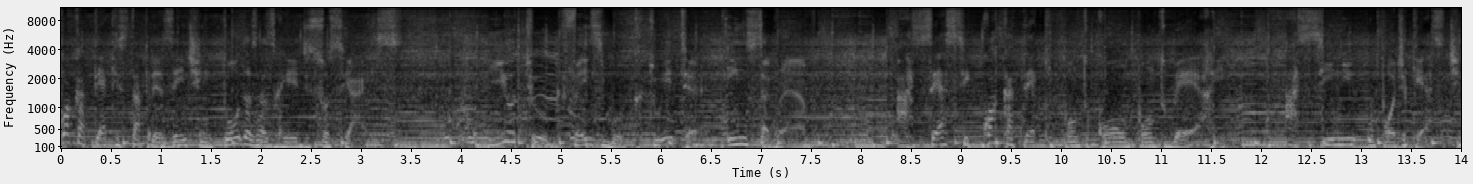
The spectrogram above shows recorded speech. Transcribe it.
Cocatec está presente em todas as redes sociais. YouTube, Facebook, Twitter, Instagram. Acesse cocatec.com.br. Assine o podcast.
